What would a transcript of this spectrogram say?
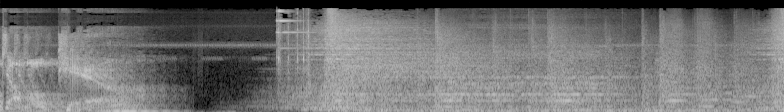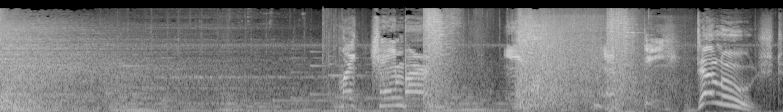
Double, double kill. My chamber is empty. Deluged.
